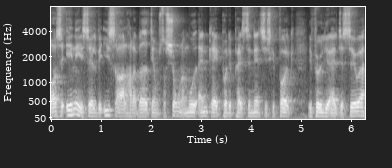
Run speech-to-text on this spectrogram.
Også inde i selve Israel har der været demonstrationer mod angreb på det palæstinensiske folk. Ifølge Al Jazeera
